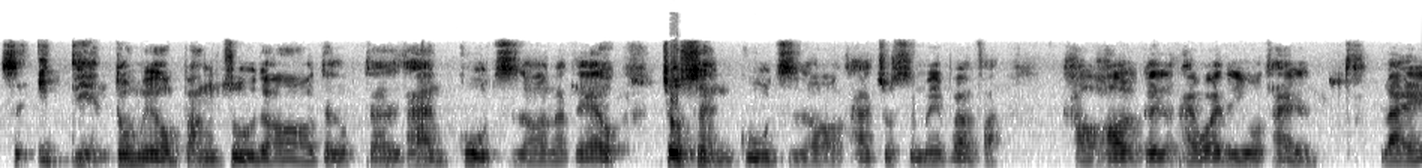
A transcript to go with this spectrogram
是一点都没有帮助的哦。这个，但是他很固执哦，拿太后就是很固执哦，他就是没办法。好好的跟海外的犹太人 来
